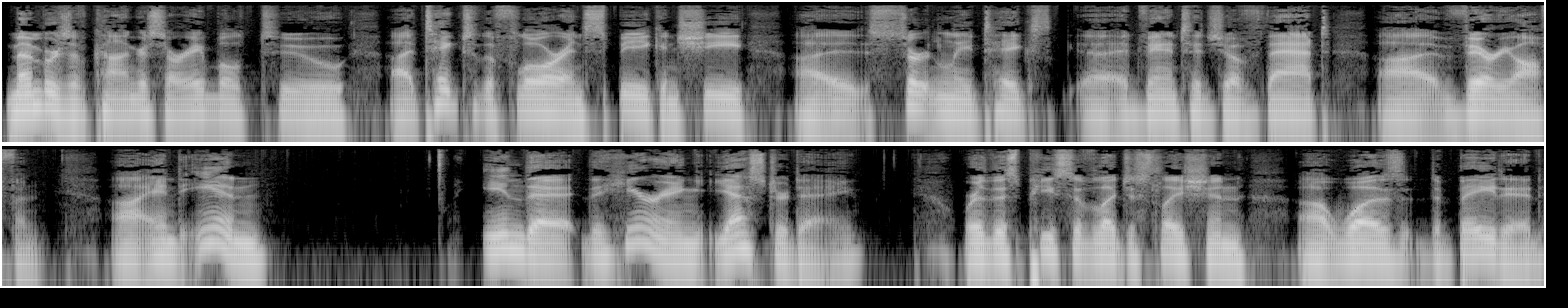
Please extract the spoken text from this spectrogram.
Members of Congress are able to uh, take to the floor and speak, and she uh, certainly takes uh, advantage of that uh, very often. and in in the, the hearing yesterday, where this piece of legislation uh, was debated.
